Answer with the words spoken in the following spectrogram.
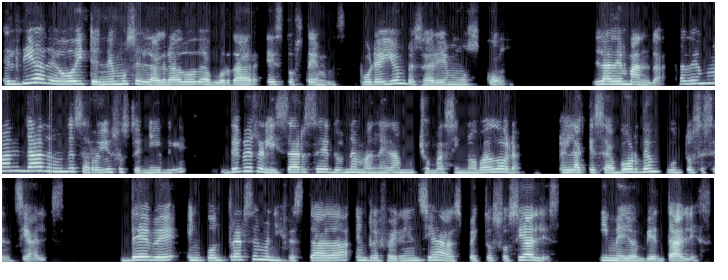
El día de hoy tenemos el agrado de abordar estos temas. Por ello empezaremos con la demanda. La demanda de un desarrollo sostenible debe realizarse de una manera mucho más innovadora, en la que se aborden puntos esenciales. Debe encontrarse manifestada en referencia a aspectos sociales y medioambientales,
